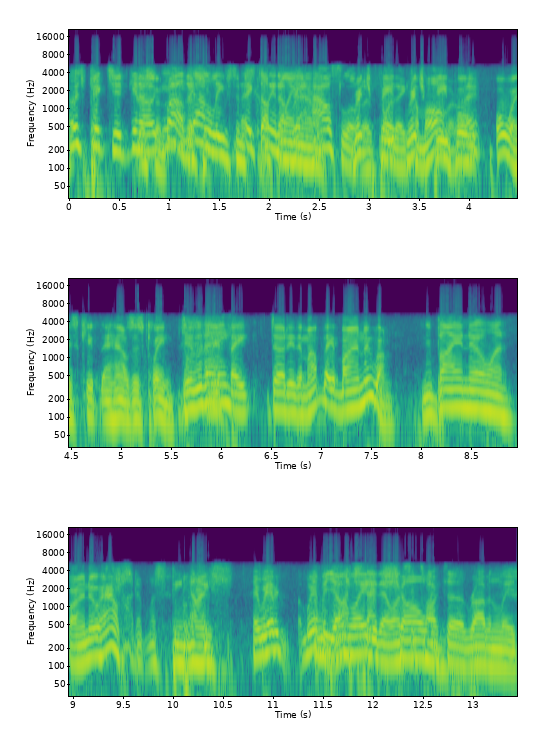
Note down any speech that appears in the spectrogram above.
I was pictured, you know, Listen. you Well, they- gotta leave some they stuff clean up laying their around. house a little Rich, bit before pe- they rich come people over, right? always keep their houses clean. Do And they? if they dirty them up, they buy a new one. You buy a new one. Buy a new house. God, it must be nice. Hey, we have we have a young lady that that wants to talk to Robin Leach.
